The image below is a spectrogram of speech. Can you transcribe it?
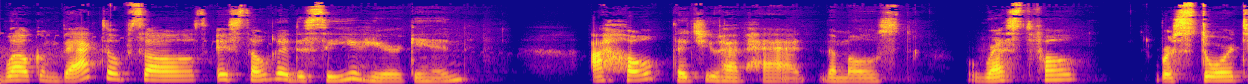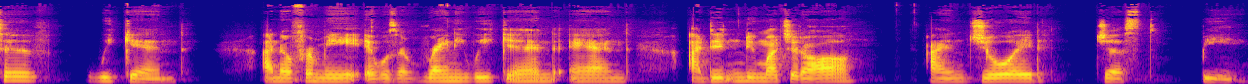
Welcome back, Dope Souls. It's so good to see you here again. I hope that you have had the most restful, restorative weekend. I know for me, it was a rainy weekend and I didn't do much at all. I enjoyed just being.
